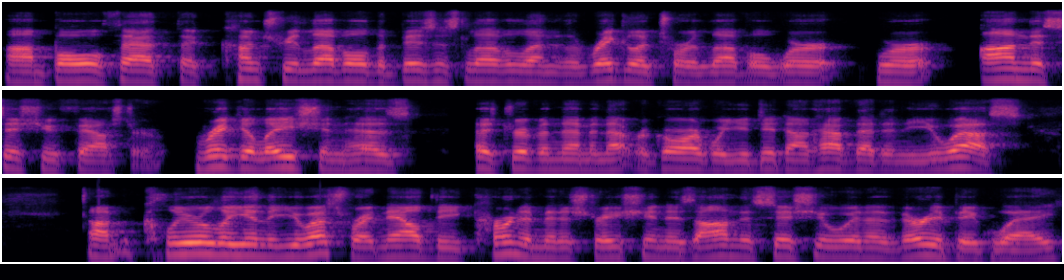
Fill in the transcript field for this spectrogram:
um, both at the country level, the business level, and the regulatory level, were were on this issue faster. Regulation has has driven them in that regard, where you did not have that in the U.S. Um, clearly, in the U.S. right now, the current administration is on this issue in a very big way.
